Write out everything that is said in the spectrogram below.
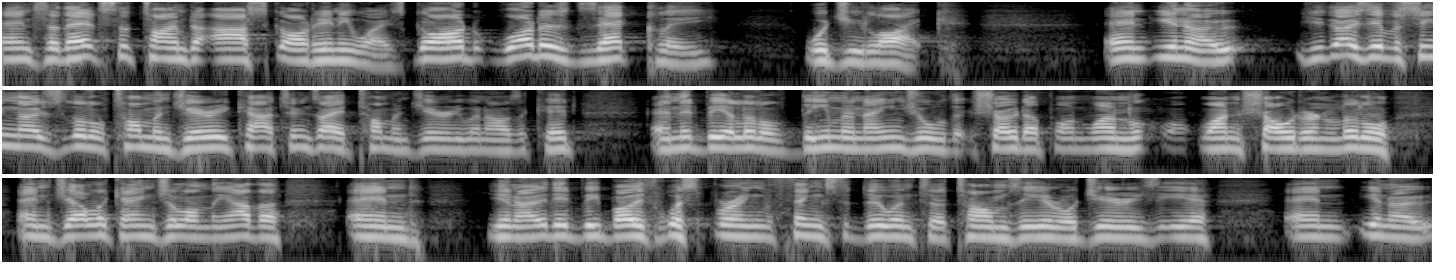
And so that's the time to ask God, anyways. God, what exactly would you like? And you know, you guys ever seen those little Tom and Jerry cartoons? I had Tom and Jerry when I was a kid and there'd be a little demon angel that showed up on one, one shoulder and a little angelic angel on the other. And, you know, they'd be both whispering the things to do into Tom's ear or Jerry's ear. And, you know,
